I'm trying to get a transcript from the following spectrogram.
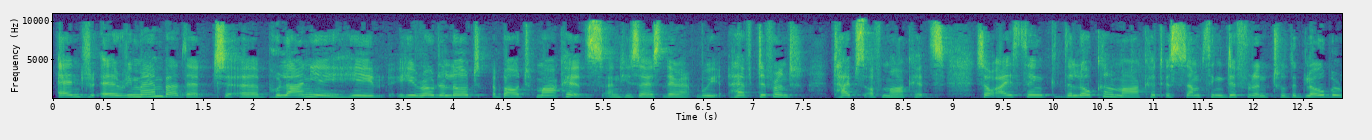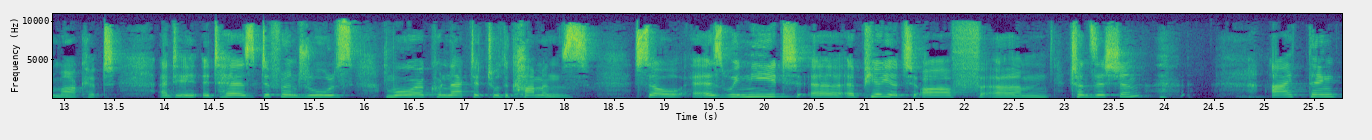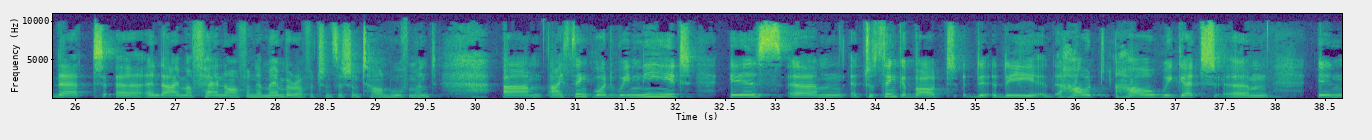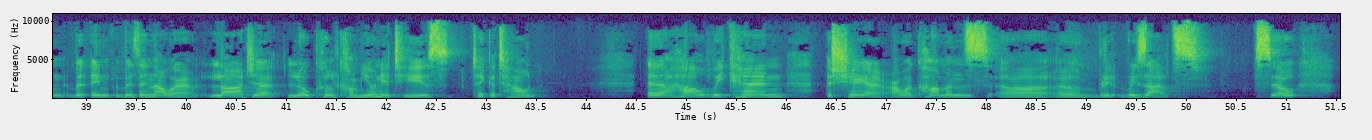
and uh, remember that uh, Polanyi he, he wrote a lot about markets and he says there we have different types of markets. So I think the local market is something different to the global market and it, it has different rules more connected to the commons. So, as we need uh, a period of um, transition, I think that, uh, and I'm a fan of and a member of a transition town movement, um, I think what we need is um, to think about the, the, how, how we get um, in, in, within our larger local communities, take a town, uh, how we can share our commons uh, um, re- results. So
